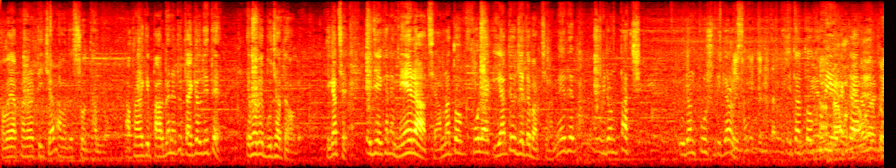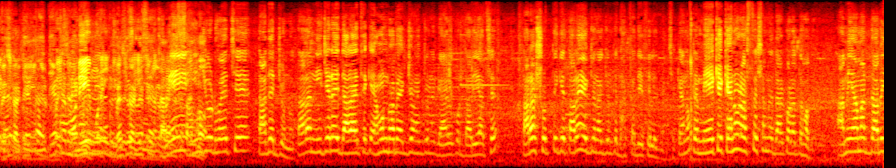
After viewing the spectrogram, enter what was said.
সবাই আপনারা টিচার আমাদের শ্রদ্ধাল্য আপনারা কি পারবেন একটু ট্যাকেল দিতে? এভাবে বুঝাতে হবে ঠিক আছে? এই যে এখানে মেয়েরা আছে আমরা তো ফুল এক ইয়াতেও যেতে পারছি না। মেয়েদের we don't touch we don't push the girls এটা তো খুবই একটা মেয়ে ইনজুর্ড হয়েছে। তাদের জন্য। তারা নিজেরাই দাঁড়ায় থেকে এমনভাবে একজন একজনের গায়ের উপর দাঁড়িয়ে আছে। তারা সরতে গিয়ে তারাই একজন একজনকে ধাক্কা দিয়ে ফেলে দিচ্ছে। কেন? একটা মেয়েকে কেন রাস্তার সামনে দাঁড় করাতে হবে? আমি আমার দাবি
